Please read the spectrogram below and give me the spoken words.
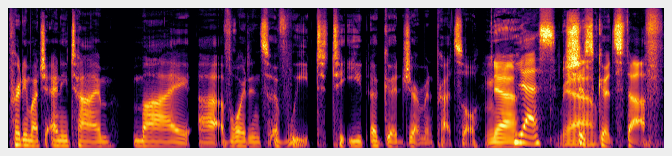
pretty much any time my uh, avoidance of wheat to eat a good German pretzel. Yeah. yes, It's Yeah. just good stuff.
